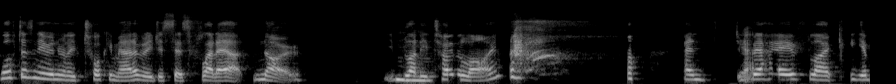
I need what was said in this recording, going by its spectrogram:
Wolf doesn't even really talk him out of it. He just says flat out, "No, you Mhm. bloody toe the line, and Yeah. behave like you're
